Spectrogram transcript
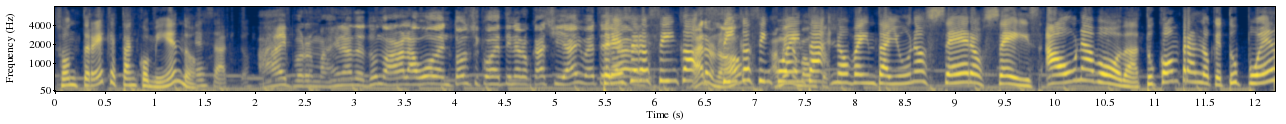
Son tres que están comiendo. Exacto. Ay, pero imagínate tú, no hagas la boda entonces y coge el dinero cash y ahí vete. ya. I don't know. A no. 305-550-9106. A una boda, ¿tú compras lo que tú puedas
